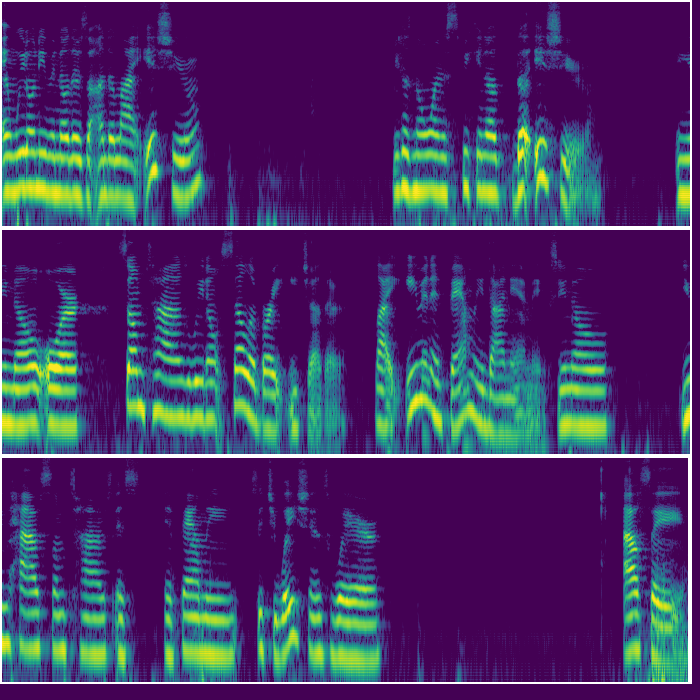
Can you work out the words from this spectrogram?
and we don't even know there's an underlying issue because no one is speaking of the issue, you know, or sometimes we don't celebrate each other. Like, even in family dynamics, you know, you have sometimes in, in family situations where I'll say,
